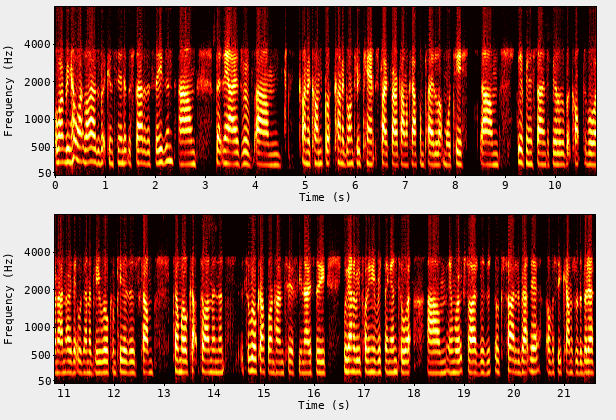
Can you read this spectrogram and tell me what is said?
I won't be, I won't lie. I was a bit concerned at the start of the season, um, but now as we've um, kind of con, got, kind of gone through camps, played Farah Palmer Cup, and played a lot more tests, um, definitely starting to feel a little bit comfortable, and I know that we're going to be real competitors come come World Cup time, and it's it's a World Cup on home turf, you know, so we're going to be putting everything into it, um, and we're excited excited about that. Obviously, it comes with a bit of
